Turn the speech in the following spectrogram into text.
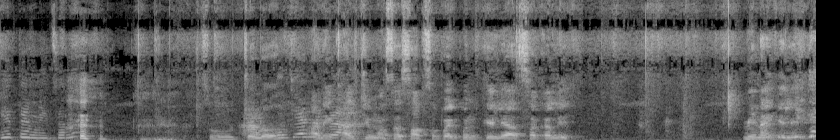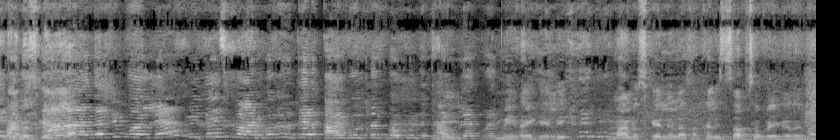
घेते मी चला. सो चलो. आणि खालची मस्त साफसफाई पण केली आज सकाळी. मी नाही केली माणूस केलेला. मी काय बोलतात बघून थांबल्यात म्हणजे. नाही केली माणूस केलेला सकाळी साफसफाई करायला.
